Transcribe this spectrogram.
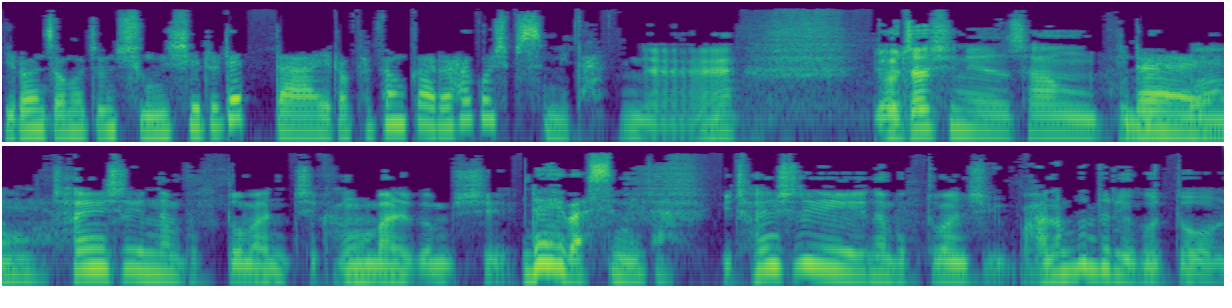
이런 점을 좀 중시를 했다 이렇게 평가를 하고 싶습니다. 네. 여자 신인상 보니까 네. 차인실 있는 북도만치 강말금 씨. 네 맞습니다. 이 차인실 있는 북도만치 많은 분들이 그것도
